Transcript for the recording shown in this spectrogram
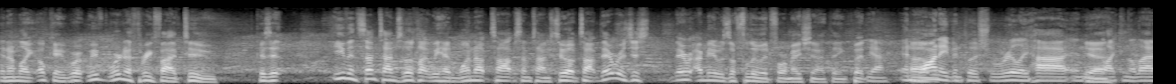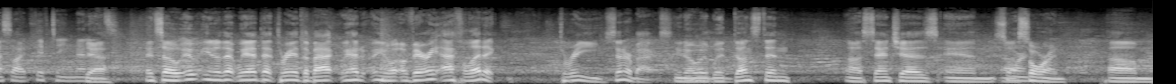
and I'm like, okay, we're we're in a three-five-two because it even sometimes looked like we had one up top, sometimes two up top. There was just there. I mean, it was a fluid formation, I think. But Yeah, and um, Juan even pushed really high in yeah. like in the last like 15 minutes. Yeah, and so it, you know that we had that three at the back. We had you know a very athletic three center backs. You know with, with Dunstan, uh, Sanchez, and uh, Soren. Soren. Um,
